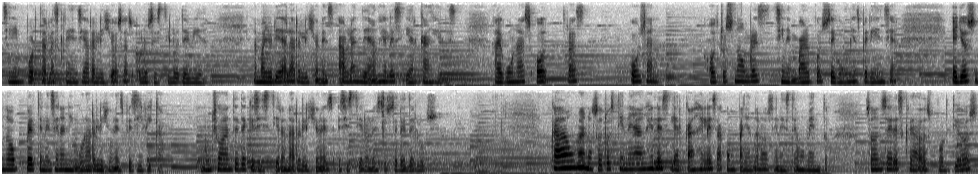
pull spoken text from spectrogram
sin importar las creencias religiosas o los estilos de vida. La mayoría de las religiones hablan de ángeles y arcángeles. Algunas otras usan otros nombres, sin embargo, según mi experiencia, ellos no pertenecen a ninguna religión específica. Mucho antes de que existieran las religiones existieron estos seres de luz. Cada uno de nosotros tiene ángeles y arcángeles acompañándonos en este momento. Son seres creados por Dios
